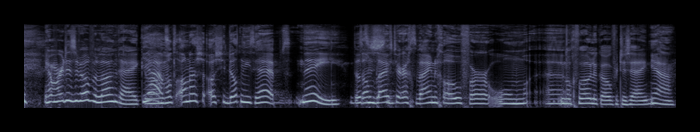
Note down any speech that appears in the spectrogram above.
ja, maar het is wel belangrijk. ja want, want anders, als je dat niet hebt, nee, dat dan is blijft er echt weinig over om. eh, nog vrolijk over te zijn. Ja,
